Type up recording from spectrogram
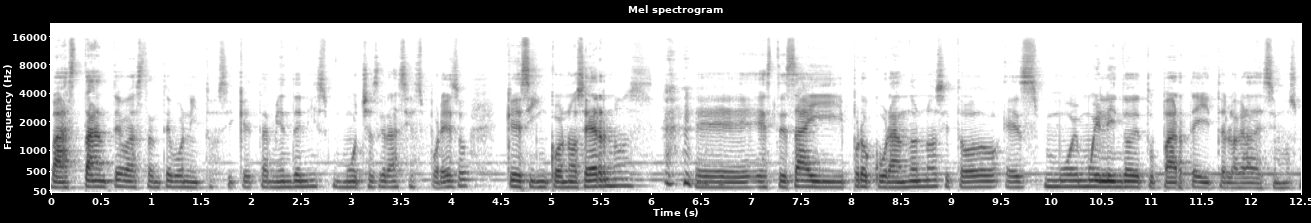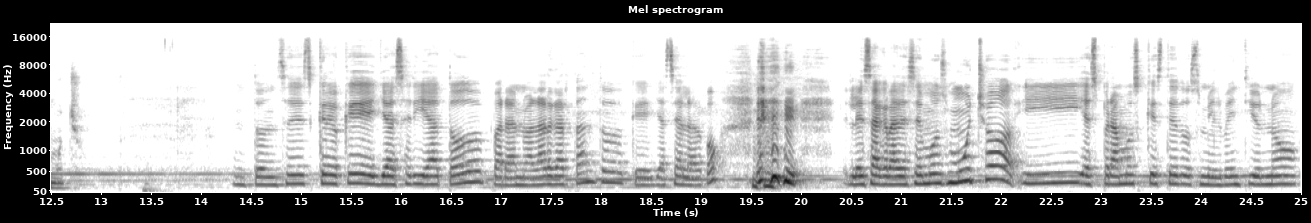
bastante, bastante bonito. Así que también, Denis, muchas gracias por eso. Que sin conocernos eh, estés ahí procurándonos y todo, es muy, muy lindo de tu parte y te lo agradecemos mucho. Entonces creo que ya sería todo para no alargar tanto, que ya se alargó. Les agradecemos mucho y esperamos que este 2021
